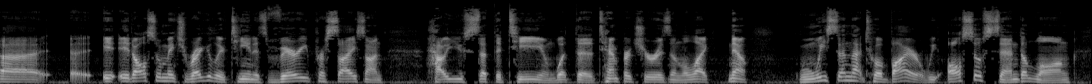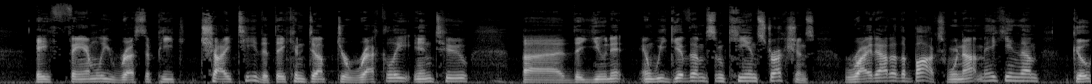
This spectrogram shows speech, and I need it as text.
uh, it, it also makes regular tea, and it's very precise on how you set the tea and what the temperature is and the like. Now, when we send that to a buyer, we also send along a family recipe chai tea that they can dump directly into uh, the unit, and we give them some key instructions right out of the box. We're not making them go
